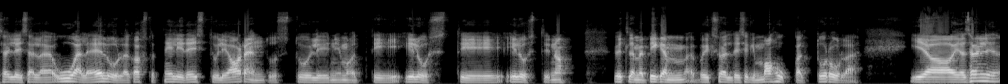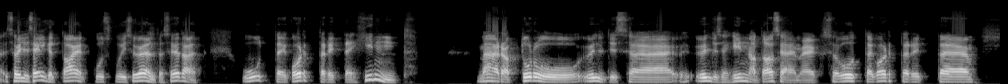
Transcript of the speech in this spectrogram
sellisele uuele elule. kaks tuhat neliteist tuli arendus, tuli niimoodi ilusti, ilusti noh, ütleme pigem võiks öelda isegi mahukalt turule ja, ja see oli, see oli selgelt aeg, kus võis öelda seda, et uute korterite hind määrab turu üldise, üldise hinnataseme, eks uute korterite äh,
